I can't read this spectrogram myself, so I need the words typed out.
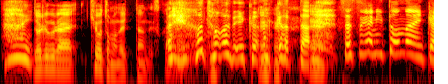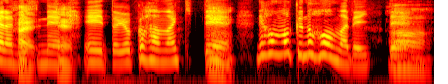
はい。どれぐらい京都まで行ったんですか？京都まで行かなかった。さすがに都内からですね、はい、えっ、ー、と横浜来て、うん、で本木の方まで行ってっ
